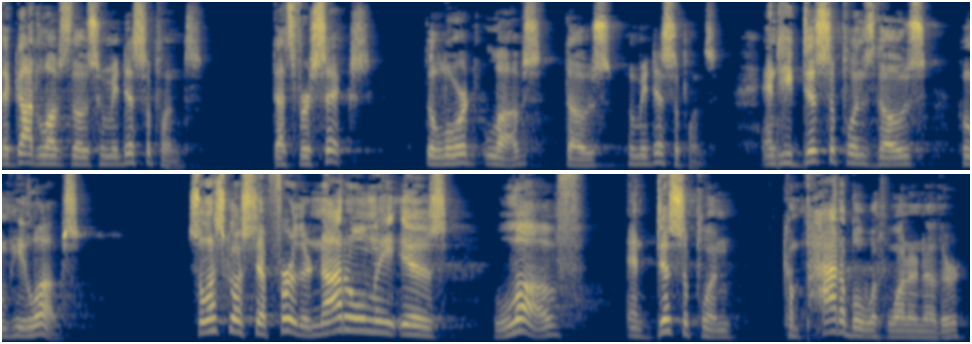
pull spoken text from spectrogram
that God loves those whom He disciplines. That's verse 6. The Lord loves those whom he disciplines, and he disciplines those whom he loves. So let's go a step further. Not only is love and discipline compatible with one another,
